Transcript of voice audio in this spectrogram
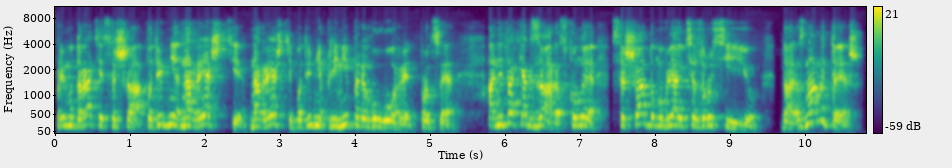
При модерації США потрібні нарешті, нарешті потрібні прямі переговори про це. А не так, як зараз, коли США домовляються з Росією. Да, з нами теж.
